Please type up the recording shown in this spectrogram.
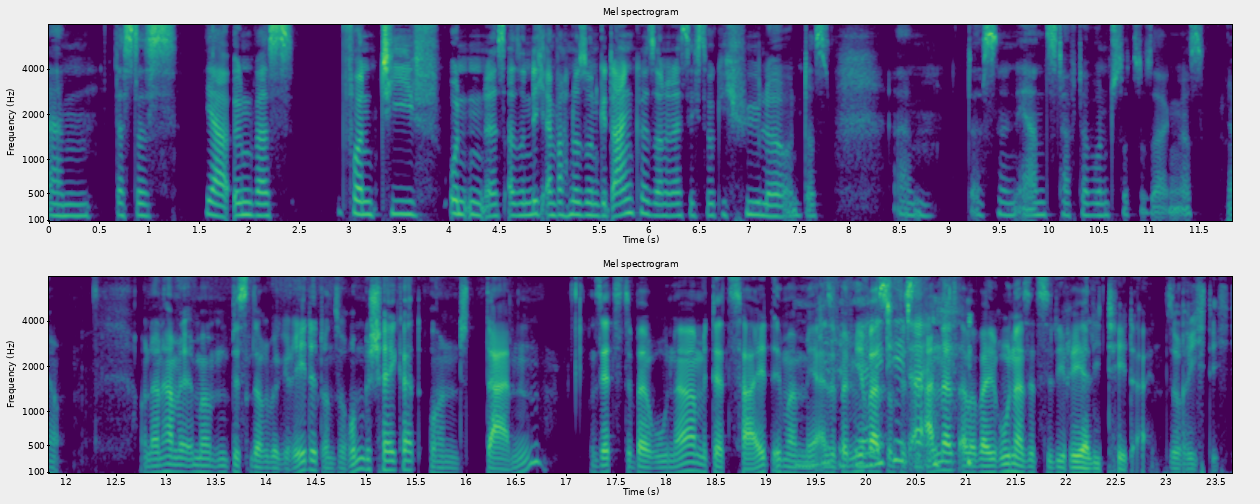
ähm, dass das ja irgendwas von tief unten ist. Also nicht einfach nur so ein Gedanke, sondern dass ich es wirklich fühle und dass ähm, das ein ernsthafter Wunsch sozusagen ist. Und dann haben wir immer ein bisschen darüber geredet und so rumgeschakert und dann setzte bei Runa mit der Zeit immer mehr, also bei mir war es so ein bisschen ein. anders, aber bei Runa setzte die Realität ein, so richtig.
